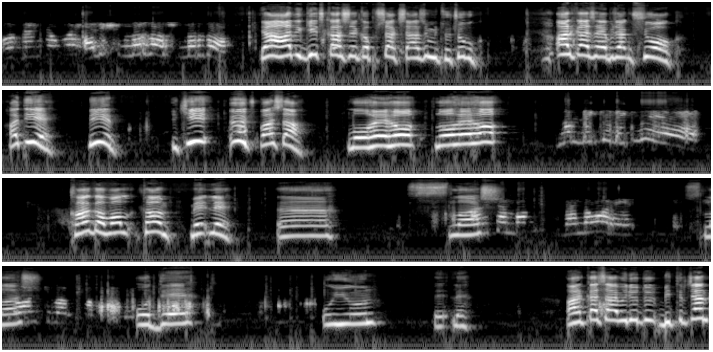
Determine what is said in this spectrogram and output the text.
O bende var. Ali şunları da al şunları da. Ya hadi geç karşıya kapışacak şarjım bitiyor çabuk. Arkadaşlar yapacak bir şey yok. Hadi. Bir, iki, üç başla. Loheho, loheho. Lan bekle bekle. Kanka val tamam bekle. Ee, slash Sen bak bende var ya. slash 10 kilo. ode uyun bekle. Arkadaşlar videoyu bitireceğim.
